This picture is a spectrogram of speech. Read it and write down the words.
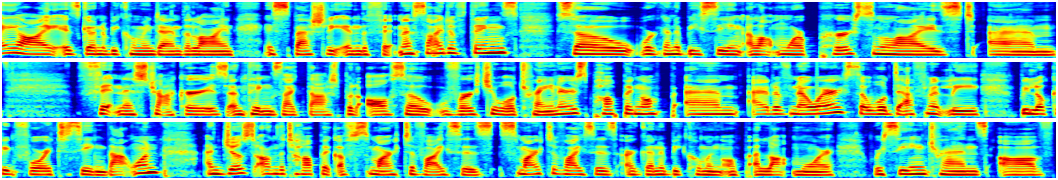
AI is going to be coming down the line, especially in the fitness side of things. So we're going to be seeing a lot more personalized. Um, fitness trackers and things like that, but also virtual trainers popping up um, out of nowhere. So we'll definitely be looking forward to seeing that one. And just on the topic of smart devices, smart devices are going to be coming up a lot more. We're seeing trends of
